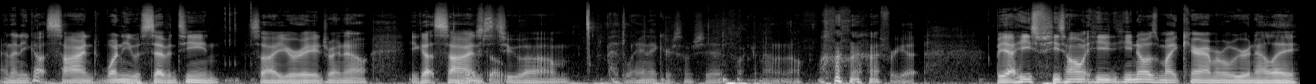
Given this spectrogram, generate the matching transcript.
and then he got signed when he was 17. So your age right now, he got signed to um, Atlantic or some shit. Fucking I don't know, I forget. But yeah, he's he's home. He he knows Mike Caren. I remember we were in L.A.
